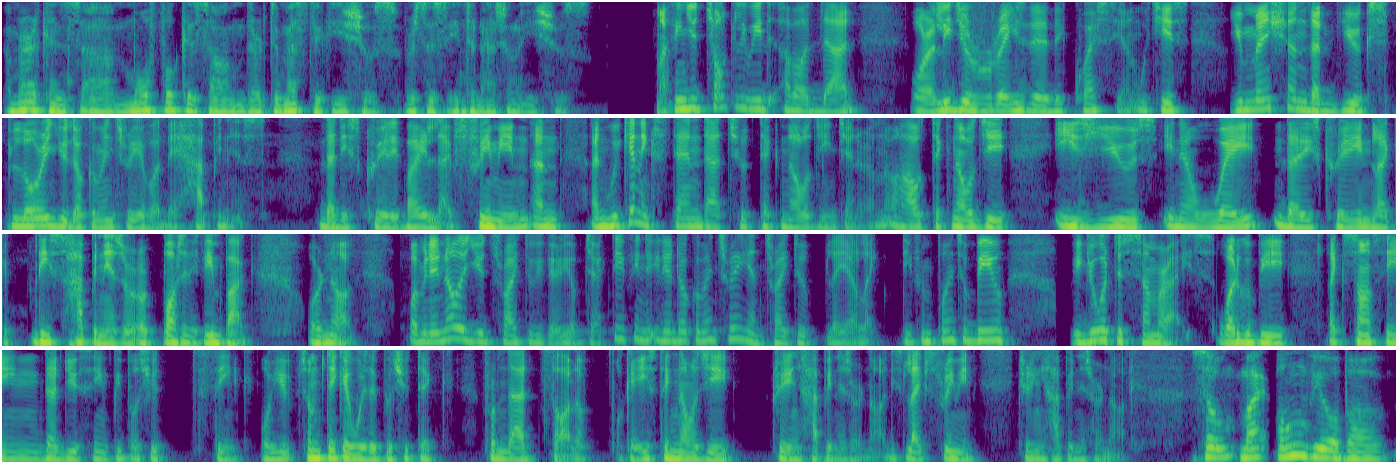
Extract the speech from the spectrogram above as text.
Americans are more focused on their domestic issues versus international issues. I think you talked a little bit about that, or at least you raised the, the question, which is you mentioned that you explore in your documentary about the happiness that is created by live streaming and and we can extend that to technology in general how technology is used in a way that is creating like this happiness or, or positive impact or not I mean, I know that you try to be very objective in, in a documentary and try to lay out like different points of view. If you were to summarize, what would be like something that you think people should think, or you some takeaways that people should take from that thought of okay, is technology creating happiness or not? Is live streaming creating happiness or not? So my own view about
